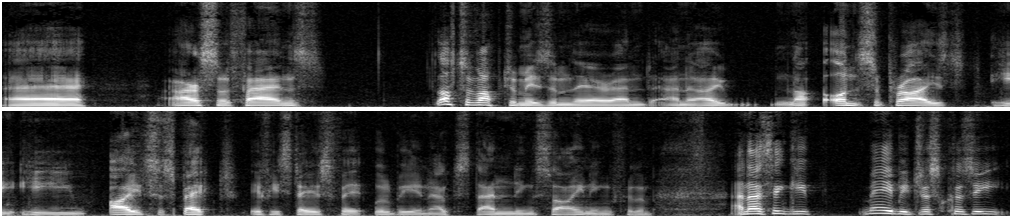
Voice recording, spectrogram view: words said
uh, Arsenal fans, lots of optimism there, and, and I'm not unsurprised. He, he, I suspect if he stays fit, will be an outstanding signing for them. And I think he maybe just because he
